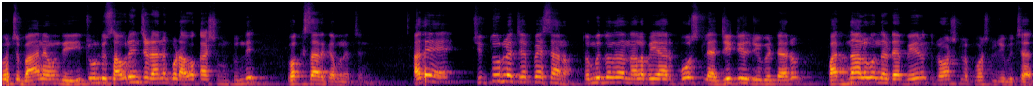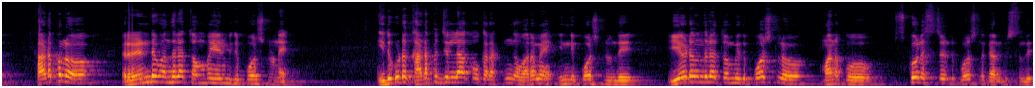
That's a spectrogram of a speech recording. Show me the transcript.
కొంచెం బాగానే ఉంది. ఇటువంటి సవరించడానికి కూడా అవకాశం ఉంటుంది. ఒకసారి గమనించండి. అదే చిత్తూరులో చెప్పేశాను. తొమ్మిది వందల నలభై ఆరు పోస్టులు ఎస్జిటీలు చూపెట్టారు. పద్నాలుగు వందల డెబ్బై ఎనిమిది రోస్టల్ పోస్టులు చూపించారు. కడపలో రెండు వందల తొంభై ఎనిమిది పోస్టులు ఉన్నాయి. ఇది కూడా కడప జిల్లాకు ఒక రకంగా వరమే ఇన్ని పోస్టులు ఉంది. ఏడు వందల తొమ్మిది పోస్టులు మనకు స్కూల్ అసిస్టెంట్ పోస్టులు కనిపిస్తుంది.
